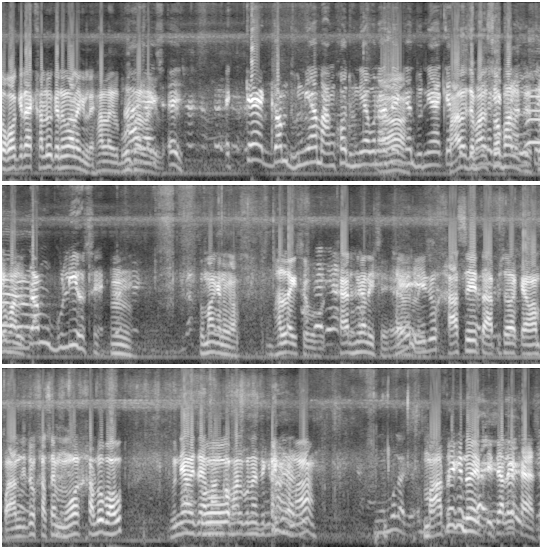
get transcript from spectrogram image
লগৰকেইটাই খালো কেনেকুৱা লাগিলে? ভাল লাগিল বহুত ভাল লাগিল। একে একদম ধুনীয়া মাংস ধুনীয়া বনাইছে ধুনীয়াকে ভাল হৈছে, ভাল, চব ভাল হৈছে, চব ভাল হৈছে। একদম গুলি হৈছে। তোমাৰ কেনেকুৱা? ভালো লাগিছে বহুত। খাই ধুনীয়া লাগিছে। এই এইটো খাইছে তাৰপিছত কেমা পাণজিটো খাইছে মই খালোঁ বাৰু। ধুনীয়া হৈছে মাংস ভালো বনাইছে মাটোৱে কিন্তু এতিয়ালৈকে খাই আছে।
